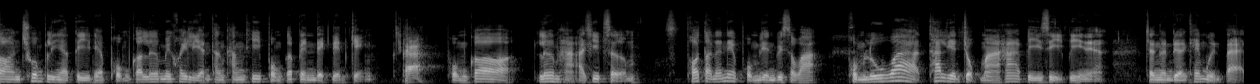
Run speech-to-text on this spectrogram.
ตอนช่วงปริญญาตรีเนี่ยผมก็เริ่มไม่ค่อยเรียนทั้งทั้งๆที่ผมก็เป็นเด็กเรียนเก่ง ค่ะ ผมก็เริ่มหาอาชีพเสริม เพราะตอนนั้นเนี่ยผมเรียนวิศวะ ผมรู้ว่าถ้าเรียนจบมา 5 ปี 4 ปีเนี่ย จะเงินเดือนแค่หมื่นแปด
